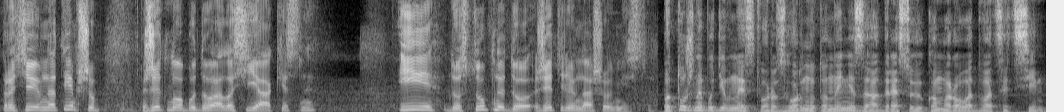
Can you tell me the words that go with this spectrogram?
працюємо над тим, щоб житло будувалось якісне і доступне до жителів нашого міста. Потужне будівництво розгорнуто нині за адресою Комарова 27.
